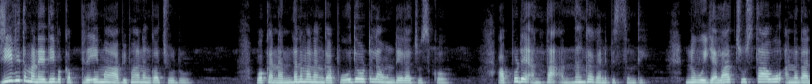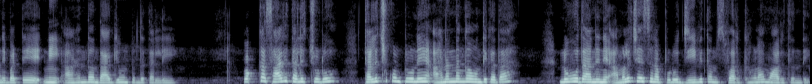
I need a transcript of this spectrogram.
జీవితం అనేది ఒక ప్రేమ అభిమానంగా చూడు. ఒక నందనవనంగా పూదోటలా ఉండేలా చూసుకో. అప్పుడే అంత అందంగా కనిపిస్తుంది. నువ్వు ఎలా చూస్తావు అన్నదాన్ని బట్టే నీ ఆనందం దాగి ఉంటుంది తల్లి. ఒక్కసారి తలుచుడు తలుచుకుంటూనే ఆనందంగా ఉంది కదా. నువ్వు దానిని అమలు చేసినప్పుడు జీవితం స్వర్గంలా మారుతుంది.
